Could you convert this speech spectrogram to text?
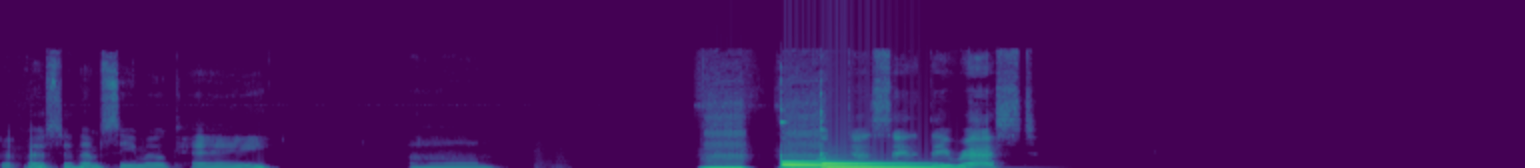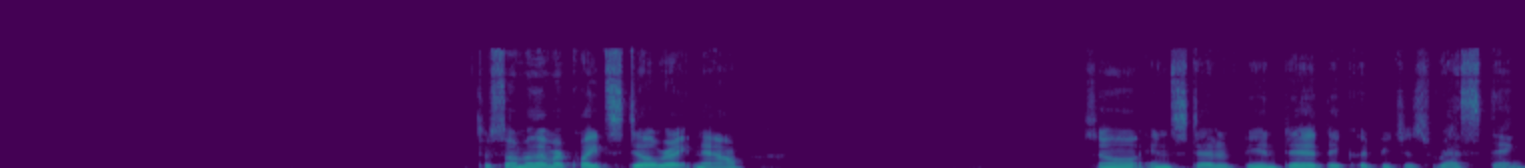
But most of them seem okay. So some of them are quite still right now. So instead of being dead, they could be just resting.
